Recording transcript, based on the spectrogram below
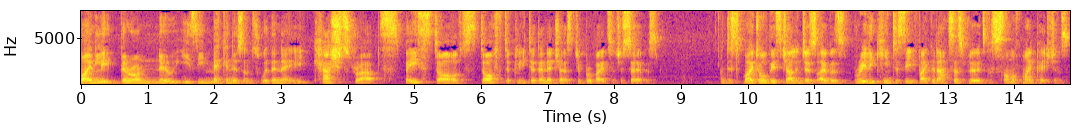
Finally, there are no easy mechanisms within a cash strapped, space starved, staff depleted NHS to provide such a service. And despite all these challenges, I was really keen to see if I could access fluids for some of my patients.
